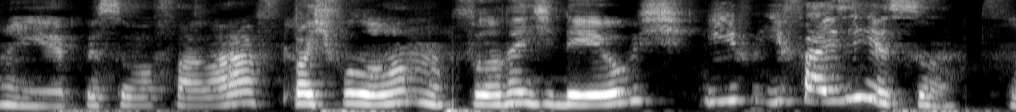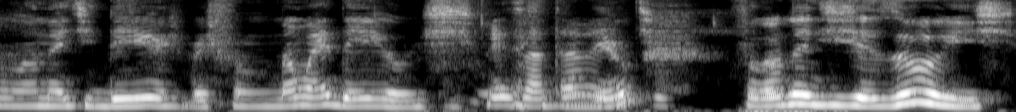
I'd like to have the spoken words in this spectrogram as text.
Aí a pessoa fala, ah, pode fulano, fulano é de Deus e, e faz isso. Fulano é de Deus, mas fulano não é Deus. Exatamente. Fulano é de Jesus,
